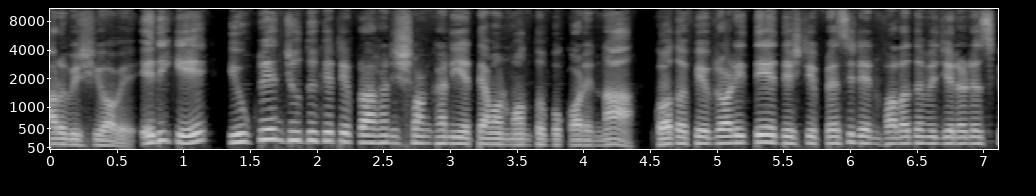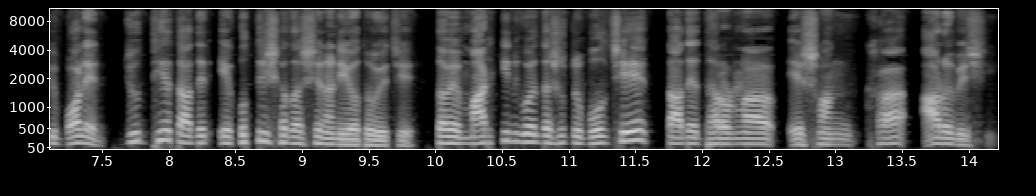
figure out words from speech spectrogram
আরও বেশি হবে। এদিকে, ইউক্রেন যুদ্ধক্ষেত্রে প্রাণহানির সংখ্যা নিয়ে তেমন মন্তব্য করেন না। গত ফেব্রুয়ারিতে দেশটির প্রেসিডেন্ট ভলোদিমির জেলেনস্কি বলেন, যুদ্ধে তাদের একত্রিশ হাজার সেনা নিহত হয়েছে। তবে মার্কিন গোয়েন্দা সূত্র বলছে তাদের ধারণার এ সংখ্যা আরও বেশি।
